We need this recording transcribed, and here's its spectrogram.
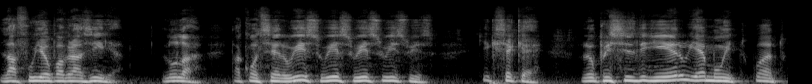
Lá fui eu para Brasília. Lula, tá acontecendo isso, isso, isso, isso, isso. O que, que você quer? Eu preciso de dinheiro e é muito. Quanto?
